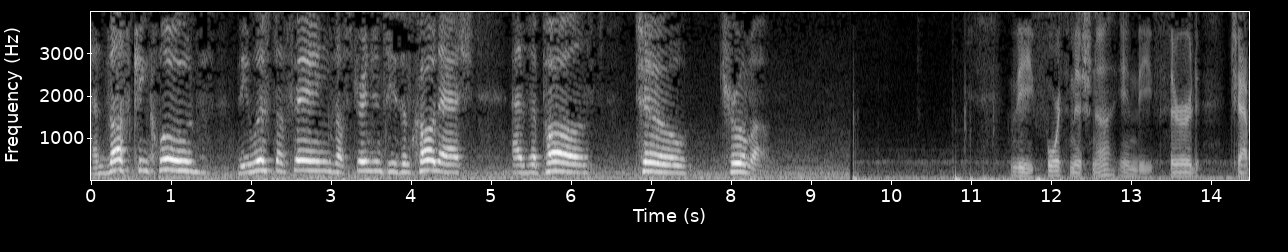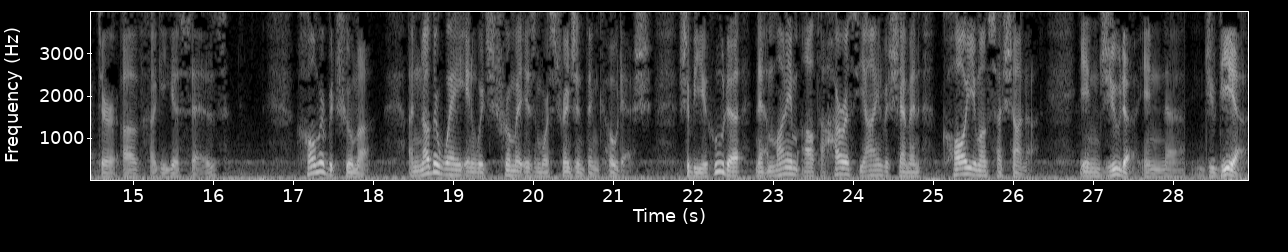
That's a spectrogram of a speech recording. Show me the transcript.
And thus concludes the list of things of stringencies of Kodesh as opposed to Truma. The fourth Mishnah in the third chapter of Chagiga says, Chomer b'Truma, another way in which Truma is more stringent than Kodesh, should be Yehuda ne'amanim al taharas yain v'shemen kol yemos hashana in Judah, in uh, Judea,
